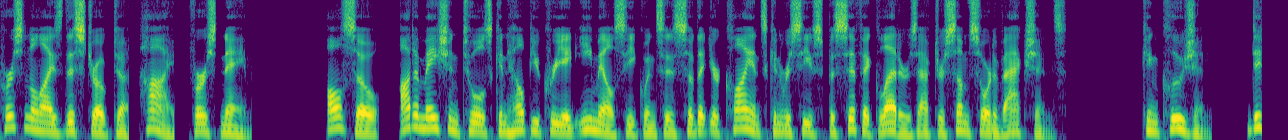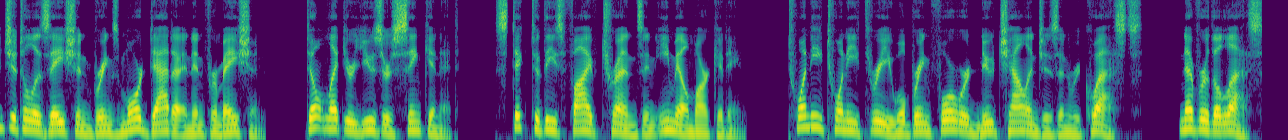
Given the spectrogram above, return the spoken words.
personalize this stroke to, hi, first name. Also, Automation tools can help you create email sequences so that your clients can receive specific letters after some sort of actions. Conclusion Digitalization brings more data and information. Don't let your users sink in it. Stick to these five trends in email marketing. 2023 will bring forward new challenges and requests. Nevertheless,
